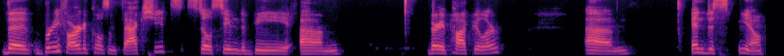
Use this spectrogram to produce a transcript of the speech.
The brief articles and fact sheets still seem to be um, very popular. Um, and just, you know,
